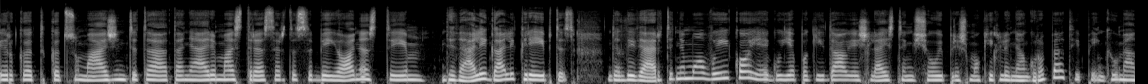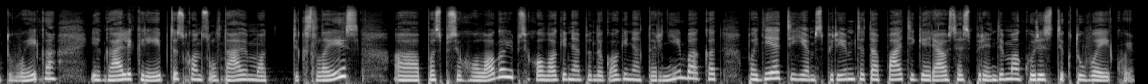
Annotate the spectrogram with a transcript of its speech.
ir kad, kad sumažinti tą, tą nerimą, stresą ir tas abejonės, tai tėveliai gali kreiptis dėl įvertinimo vaiko, jeigu jie pageidauja išleisti anksčiau į priešmokyklinę grupę, tai penkių metų vaiką, jie gali kreiptis konsultavimo tikslais pas psichologą į psichologinę pedagoginę tarnybą, kad padėti jiems priimti tą patį geriausią sprendimą, kuris tiktų vaikui.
